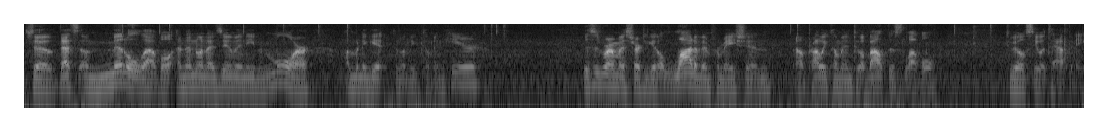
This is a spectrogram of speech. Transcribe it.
So that's a middle level, and then when I zoom in even more, I'm going to get, and let me come in here. This is where I'm going to start to get a lot of information. I'll probably come into about this level to be able to see what's happening.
